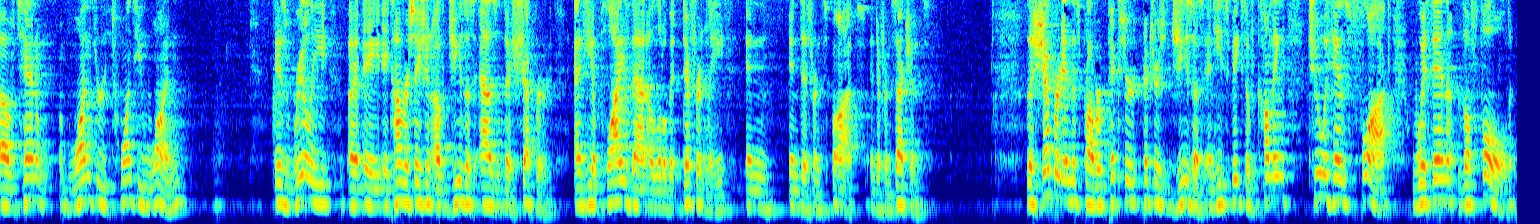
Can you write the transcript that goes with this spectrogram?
of 10 1 through 21 is really a, a, conversation of Jesus as the shepherd, and he applies that a little bit differently in, in different spots, in different sections. The shepherd in this proverb picture, pictures Jesus, and he speaks of coming to his flock within the fold.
